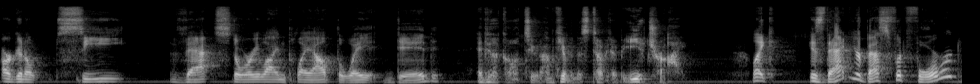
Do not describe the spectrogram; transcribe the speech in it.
are gonna see that storyline play out the way it did and be like, oh, dude, I'm giving this WWE a try? Like, is that your best foot forward?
